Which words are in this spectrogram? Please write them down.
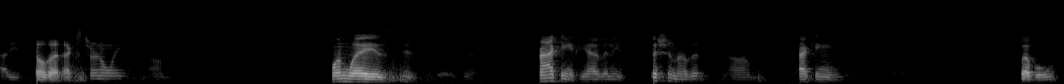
how do you tell that externally? Um, one way is, is you know, tracking, if you have any suspicion of it, um, tracking levels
